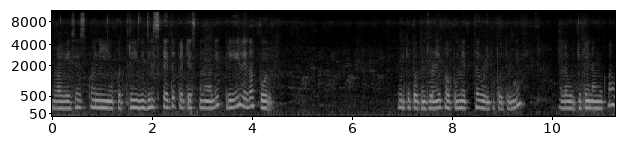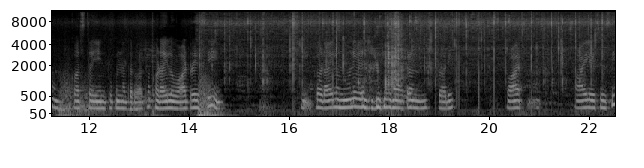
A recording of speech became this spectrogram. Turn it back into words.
అలా వేసేసుకొని ఒక త్రీ విజిల్స్కి అయితే పెట్టేసుకున్నామండి. త్రీ లేదా ఫోర్. ఉడికిపోతుంది చూడండి. పప్పు మెత్తగా ఉడికిపోతుంది. అలా ఉడికిపోయినాక కాస్త ఎంపుకున్న తర్వాత కడాయిలో వాటర్ వేసి కడాయిలో నూనె వేయండి వాటర్ సారీ వా ఆయిల్ వేసేసి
